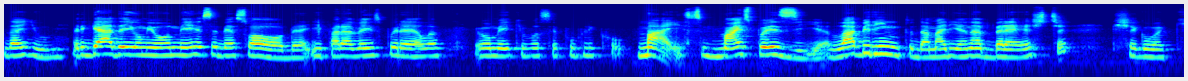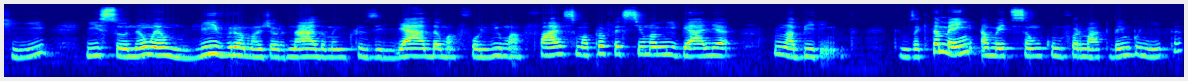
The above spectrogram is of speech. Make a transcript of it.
da Yumi. Obrigada, Yumi, eu amei receber a sua obra e parabéns por ela. Eu amei que você publicou. Mais, mais poesia. Labirinto, da Mariana Brecht, que chegou aqui. Isso não é um livro, é uma jornada, uma encruzilhada, uma folia, uma farsa, uma profecia, uma migalha, um labirinto. Temos aqui também, é uma edição com um formato bem bonita,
